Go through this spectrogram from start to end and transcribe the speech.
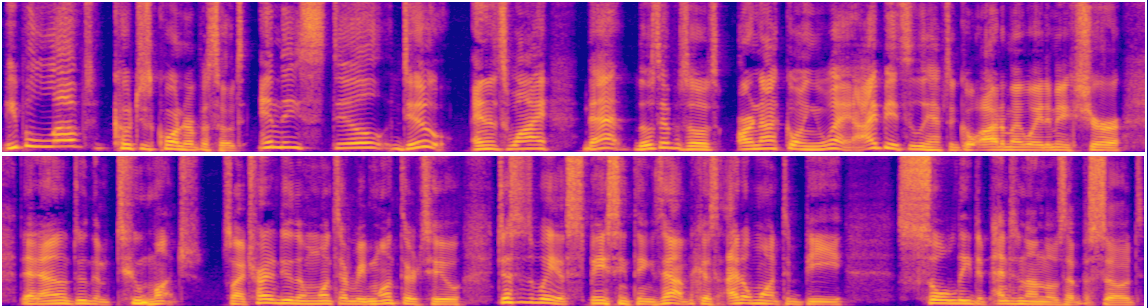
People loved Coach's Corner episodes, and they still do. And it's why that those episodes are not going away. I basically have to go out of my way to make sure that I don't do them too much. So I try to do them once every month or two, just as a way of spacing things out, because I don't want to be solely dependent on those episodes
